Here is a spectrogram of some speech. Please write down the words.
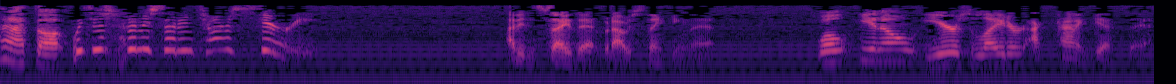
And I thought, we just finished that entire series. I didn't say that, but I was thinking that. Well, you know, years later, I kind of get that.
